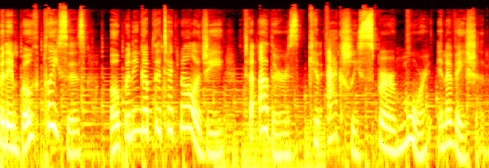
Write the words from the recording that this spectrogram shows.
But in both places, opening up the technology to others can actually spur more innovation.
